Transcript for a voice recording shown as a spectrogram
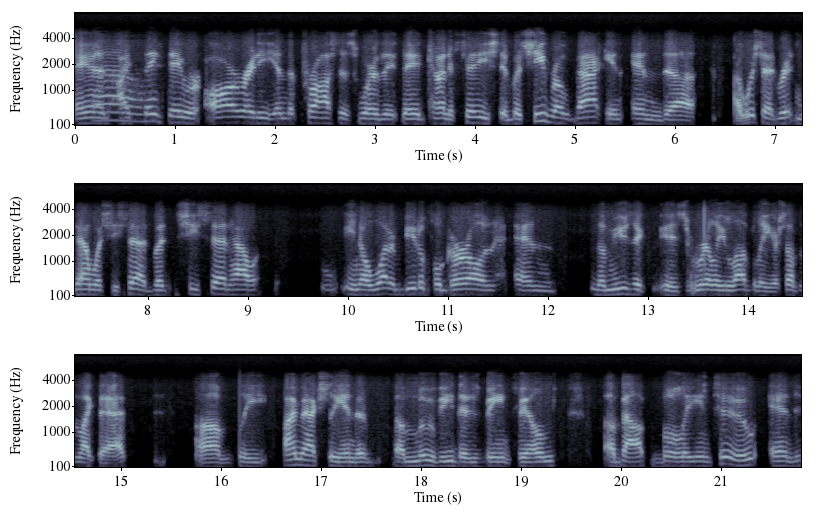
and wow. I think they were already in the process where they they had kind of finished it. But she wrote back and and uh, I wish I'd written down what she said, but she said how you know what a beautiful girl and and the music is really lovely or something like that. Um, the, I'm actually in a, a movie that is being filmed about bullying too, and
